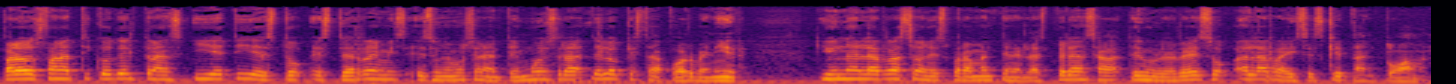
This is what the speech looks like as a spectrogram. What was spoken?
Para los fanáticos del trance y de esto, este remix es una emocionante muestra de lo que está por venir y una de las razones para mantener la esperanza de un regreso a las raíces que tanto aman.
